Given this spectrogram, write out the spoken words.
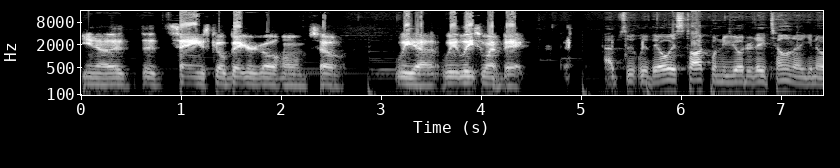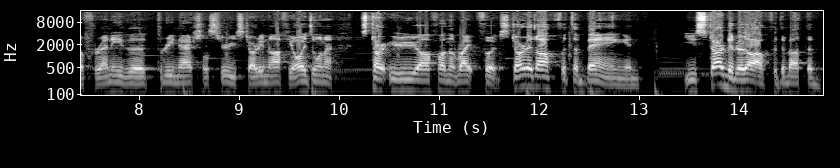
you know, the, the sayings "go big or go home." So we uh, we at least went big. Absolutely. They always talk when you go to Daytona, you know, for any of the three national series starting off, you always want to start your year off on the right foot. Start it off with a bang, and you started it off with about the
